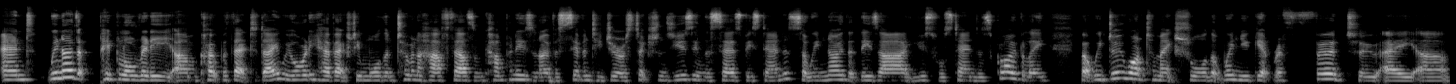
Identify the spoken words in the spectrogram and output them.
And we know that people already um, cope with that today. We already have actually more than 2,500 companies in over 70 jurisdictions using the SASB standards. So we know that these are useful standards globally, but we do want to make sure that when you get referred to a, uh,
